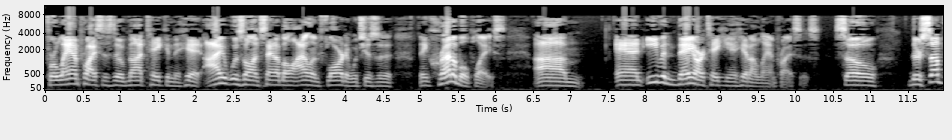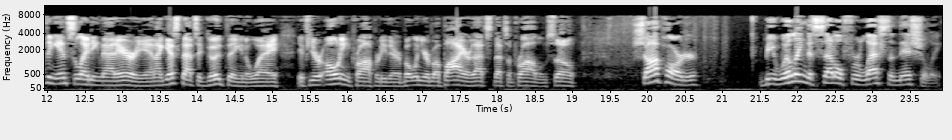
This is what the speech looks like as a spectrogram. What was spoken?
for land prices to have not taken the hit. I was on Sanibel Island, Florida, which is a, an incredible place. Um, and even they are taking a hit on land prices. So there's something insulating that area, and I guess that's a good thing in a way if you're owning property there. But when you're a buyer, that's that's a problem. So shop harder, be willing to settle for less initially,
